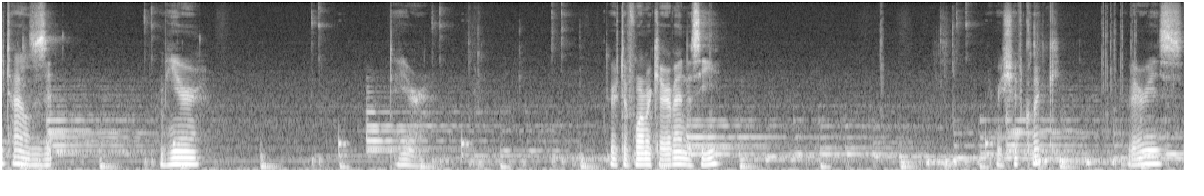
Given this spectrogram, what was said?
Many tiles is it? From here to here. Do we have to form a caravan to see? We shift click. Various.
